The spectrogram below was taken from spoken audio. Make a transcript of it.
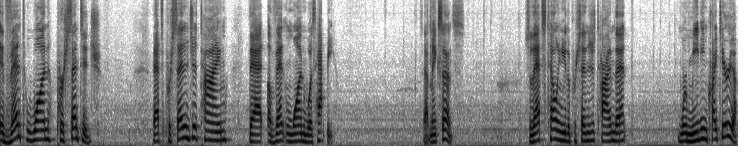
event 1 percentage. That's percentage of time that event 1 was happy. Does that make sense? So that's telling you the percentage of time that we're meeting criteria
